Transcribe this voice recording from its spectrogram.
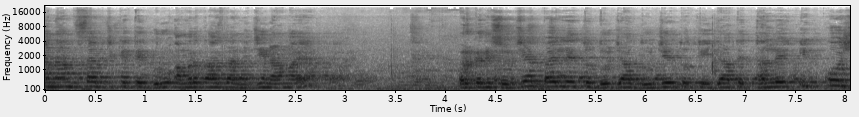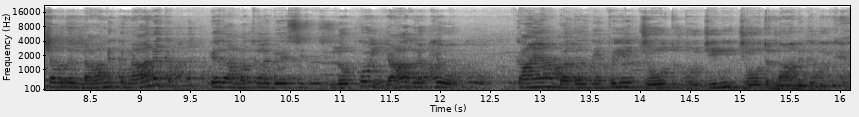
ਆਨੰਦ ਸਾਹਿਬ 'ਚ ਕਿਤੇ ਗੁਰੂ ਅਮਰਦਾਸ ਦਾ ਨਿੱਜੀ ਨਾਮ ਆਇਆ? ਪਰ ਕਦੀ ਸੋਚਿਆ ਪਹਿਲੇ ਤੋਂ ਦੂਜਾ, ਦੂਜੇ ਤੋਂ ਤੀਜਾ ਤੇ ਥੱਲੇ ਇੱਕੋ ਸ਼ਬਦ ਨਾਨਕ ਨਾਨਕ, ਇਹਦਾ ਮਤਲਬ ਇਹ ਸੀ, ਲੋਕੋ ਯਾਦ ਰੱਖਿਓ ਕਾਇਆ ਬਦਲਦੀ ਪਈ ਹੈ, ਜੋਤ ਦੂਜੀ ਨਹੀਂ, ਜੋਤ ਨਾਨਕ ਦੀ ਹੈ।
